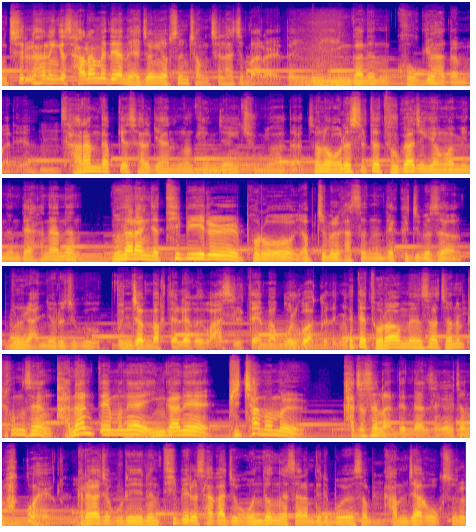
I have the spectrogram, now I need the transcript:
정치를 하는 게 사람에 대한 애정이 없으면 정치를 하지 말아야 돼. 이 인간은 고귀하단 말이에요. 음. 사람답게 살게 하는 건 굉장히 중요하다. 저는 어렸을 때 두 가지 경험이 있는데 하나는 누나랑 이제 TV를 보러 옆집을 갔었는데 그 집에서 문을 안 열어주고 문전 박 달래고 왔을 때 막 울고 왔거든요. 그때 돌아오면서 저는 평생 가난 때문에 인간의 비참함을 가져서는 안 된다는 생각이 저는 확고해요. 그래가지고 우리는 TV를 사가지고 온 동네 사람들이 모여서 감자가 옥수를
